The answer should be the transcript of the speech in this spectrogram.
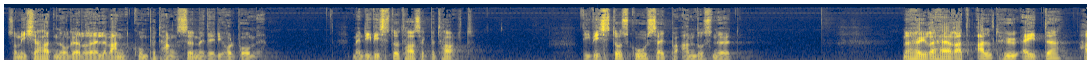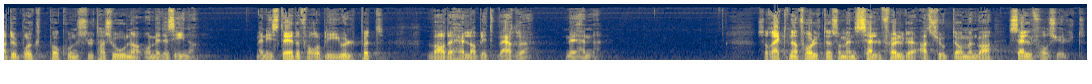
som ikke hadde noe relevant kompetanse med det de holdt på med. Men de visste å ta seg betalt. De visste å sko seg på andres nød. Vi hører her at alt hun eide, hadde hun brukt på konsultasjoner og medisiner. Men i stedet for å bli hjulpet, var det heller blitt verre med henne. Så regna folk det som en selvfølge at sykdommen var selvforskyldt.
